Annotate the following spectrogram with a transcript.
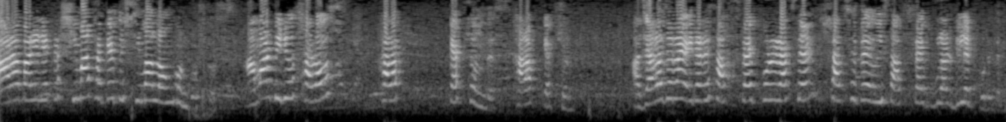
বাড়াবাড়ির একটা সীমা থাকে তুই সীমা লঙ্ঘন করছস। আমার ভিডিও ছাড়স খারাপ ক্যাপশন দেস খারাপ ক্যাপশন আর যারা যারা এটারে সাবস্ক্রাইব করে রাখছেন সাথে সাথে ওই সাবস্ক্রাইবগুলো ডিলিট করে দেন।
